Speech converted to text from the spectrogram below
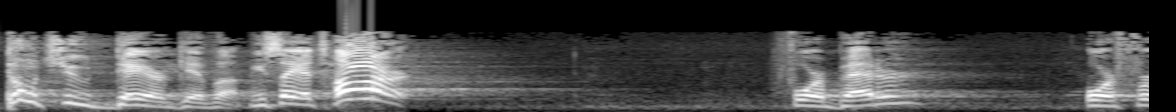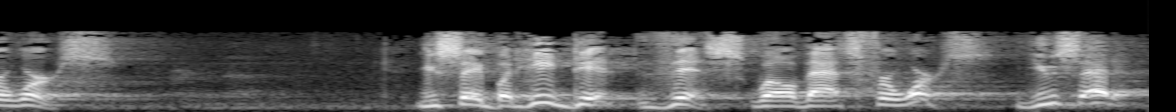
Don't you dare give up. You say it's hard. For better or for worse. You say, but he did this. Well, that's for worse. You said it.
